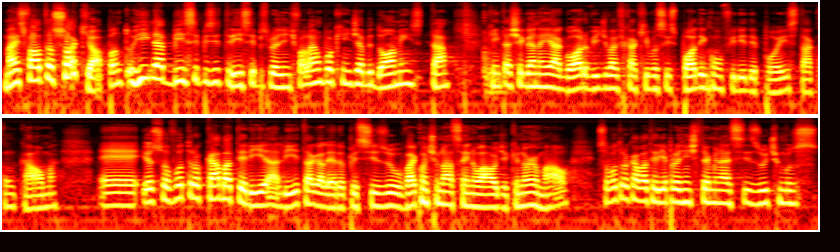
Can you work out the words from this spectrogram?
mas falta só aqui, ó, panturrilha, bíceps e tríceps pra gente falar um pouquinho de abdômen, tá? Quem tá chegando aí agora, o vídeo vai ficar aqui, vocês podem conferir depois, tá? Com calma. É, eu só vou trocar a bateria ali, tá, galera? Eu preciso. Vai continuar saindo o áudio aqui normal. Só vou trocar a bateria pra gente terminar esses últimos,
